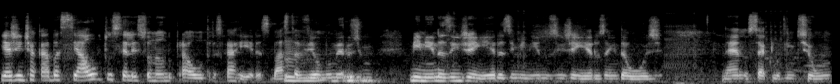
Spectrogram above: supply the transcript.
e a gente acaba se auto-selecionando para outras carreiras. Basta uhum. ver o número de meninas engenheiras e meninos engenheiros ainda hoje né, no século XXI,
